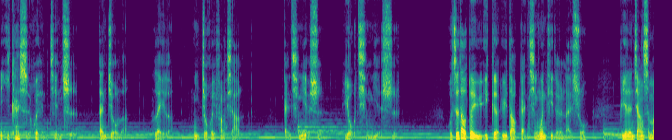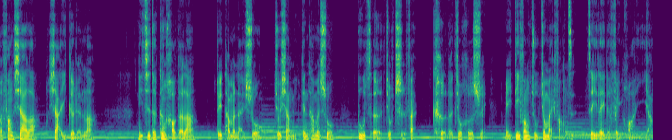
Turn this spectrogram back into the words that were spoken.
你一开始会很坚持，但久了、累了，你就会放下了。感情也是，友情也是。我知道，对于一个遇到感情问题的人来说，别人讲什么放下啦，下一个人啦，你值得更好的啦，对他们来说，就像你跟他们说，肚子饿就吃饭，渴了就喝水，没地方住就买房子这一类的废话一样。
